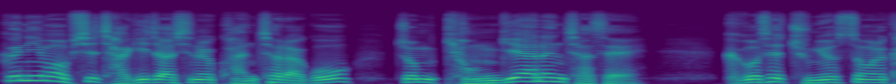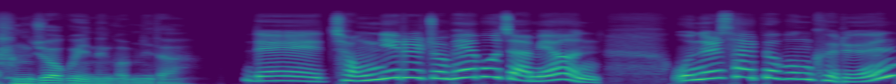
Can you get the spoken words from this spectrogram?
끊임없이 자기 자신을 관찰하고 좀 경계하는 자세, 그것의 중요성을 강조하고 있는 겁니다. 네, 정리를 좀 해보자면 오늘 살펴본 글은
